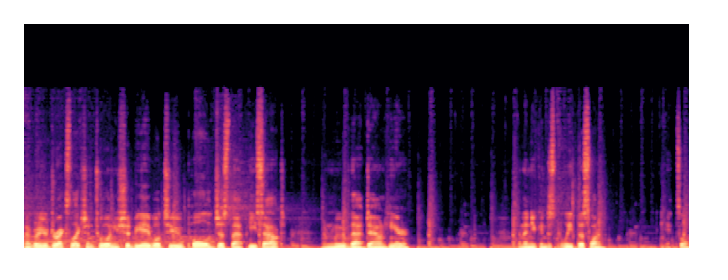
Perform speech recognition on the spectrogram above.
Now go to your Direct Selection tool and you should be able to pull just that piece out and move that down here. And then you can just delete this one. Cancel.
